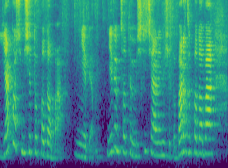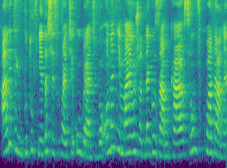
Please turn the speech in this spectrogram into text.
Jakoś mi się to podoba. Nie wiem. Nie wiem, co o tym myślicie, ale mi się to bardzo podoba. Ale tych butów nie da się, słuchajcie, ubrać, bo one nie mają żadnego zamka, są wkładane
